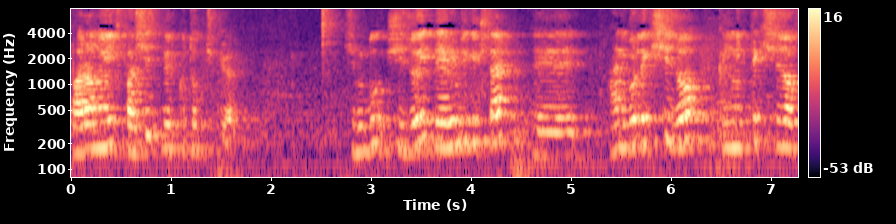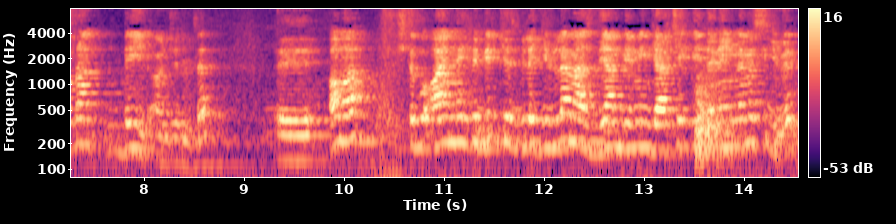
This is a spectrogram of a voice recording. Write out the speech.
paranoid faşist bir kutup çıkıyor. Şimdi bu şizoid devrimci güçler e, hani buradaki şizo klinikteki şizofren değil öncelikle. E, ama işte bu aynı nehri bir kez bile girilemez diyen birinin gerçekliği deneyimlemesi gibi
